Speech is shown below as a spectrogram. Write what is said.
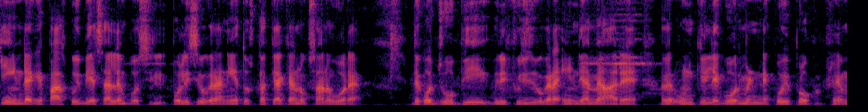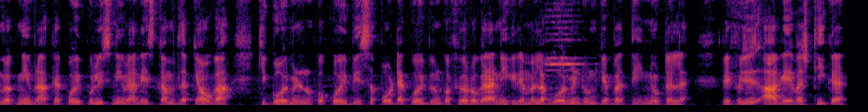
कि इंडिया के पास कोई भी असैलम पॉलिसी वगैरह नहीं है तो उसका क्या क्या नुकसान हो रहा है। देखो, जो भी रिफ्यूजीज वगैरह इंडिया में आ रहे हैं, अगर उनके लिए गवर्नमेंट ने कोई प्रॉपर फ्रेमवर्क नहीं बना रखा, कोई पुलिस नहीं बना रही, इसका मतलब क्या होगा कि गवर्नमेंट उनको कोई भी सपोर्ट या कोई भी उनको फेवर वगैरह नहीं करी मतलब गवर्नमेंट उनके प्रति न्यूट्रल है। रिफ्यूजीज आ गए बस ठीक है,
